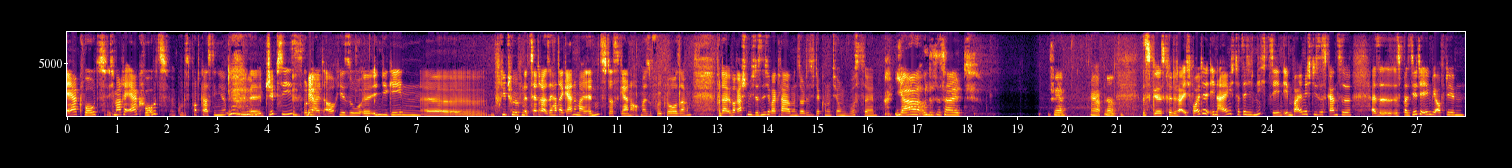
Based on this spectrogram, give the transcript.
Air Quotes, ich mache Air Quotes, gutes Podcasting hier, äh, Gypsies und ja. halt auch hier so äh, indigenen äh, Friedhöfen etc. Also er hat da gerne mal, er nutzt das gerne auch mal so Folklore-Sachen. Von daher überrascht mich das nicht, aber klar, man sollte sich der Konnotierung bewusst sein. Ja, und es ist halt schwer. Ja. ja. Das ist kritisch. Ich wollte ihn eigentlich tatsächlich nicht sehen, eben weil mich dieses ganze, also es basiert ja irgendwie auf dem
